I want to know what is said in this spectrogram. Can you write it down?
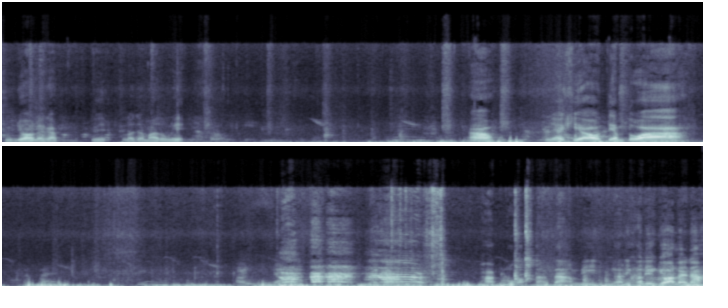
สุดยอดเลยครับ นี่เราจะมาตรงนี้เอาเนี่ยเขียวเตรียมตัวนะครับ ผักลวกต่างๆ มี อันนี้เขาเรียกยอดอะไรนะ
